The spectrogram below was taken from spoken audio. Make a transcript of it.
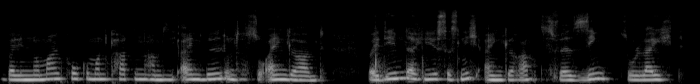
bei den normalen Pokémon-Karten haben sie ein Bild und das so eingerahmt. Bei dem da hier ist das nicht eingerahmt. Das versinkt so leicht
